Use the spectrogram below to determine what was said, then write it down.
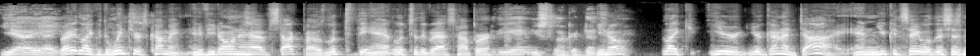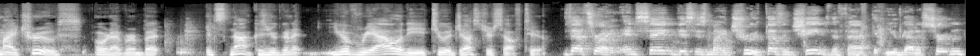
yeah, yeah, yeah. right? Like the winter's coming, and if you don't have stockpiles, look to the ant, look to the grasshopper. The ant, you sluggard. That's You know, right. Like you're you're gonna die, and you could say, well, this is my truth or whatever, but it's not because you're gonna you have reality to adjust yourself to. That's right. And saying this is my truth doesn't change the fact that you've got a certain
